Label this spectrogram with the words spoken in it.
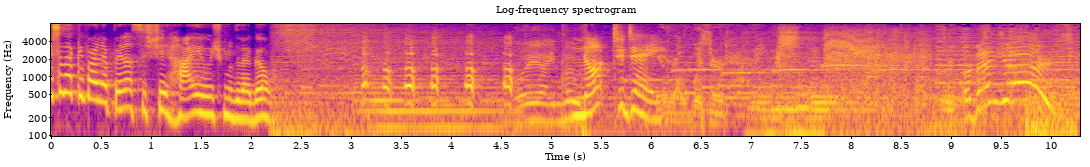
E será que vale a pena assistir Raio e o Último Dragão? Not today. You're a wizard. Avengers!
